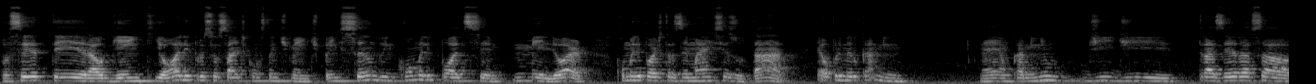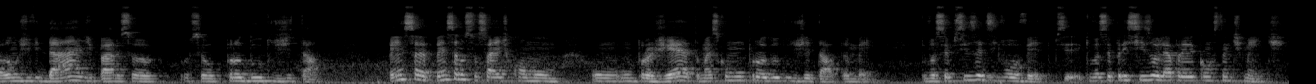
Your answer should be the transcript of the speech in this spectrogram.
Você ter alguém que olhe para o seu site constantemente, pensando em como ele pode ser melhor, como ele pode trazer mais resultado, é o primeiro caminho. Né? É um caminho de, de trazer essa longevidade para o seu, o seu produto digital. Pensa, pensa no seu site como um, um, um projeto, mas como um produto digital também. Que você precisa desenvolver, que você precisa olhar para ele constantemente.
